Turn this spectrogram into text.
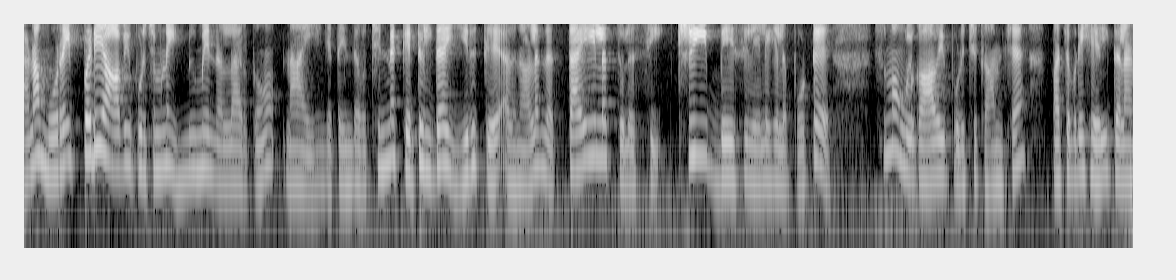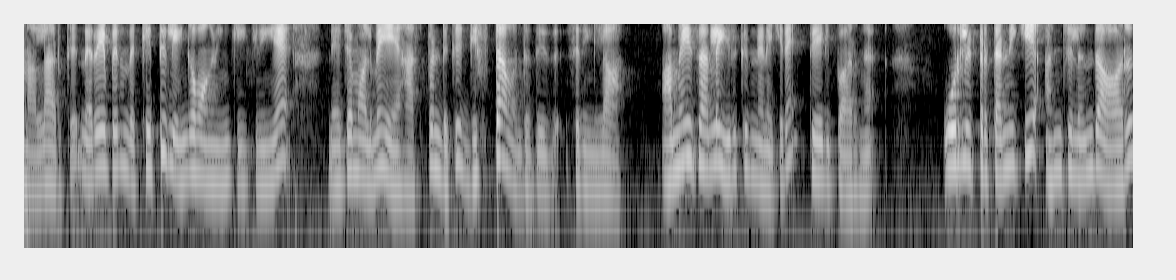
ஆனால் முறைப்படி ஆவி பிடிச்சோம்னா இன்னுமே நல்லாயிருக்கும் நான் எங்கிட்ட இந்த சின்ன கெட்டில் தான் இருக்குது அதனால் இந்த தைல துளசி ட்ரீ பேஸில் இலைகளை போட்டு சும்மா உங்களுக்கு ஆவி பிடிச்சி காமிச்சேன். மற்றபடி ஹெல்த்தெல்லாம் நல்லாயிருக்கு நிறைய பேர் இந்த கெட்டில் எங்கே வாங்கினீங்கன்னு கேட்குறீங்க நிஜமாலுமே என் ஹஸ்பண்டுக்கு கிஃப்டாக வந்தது இது. சரிங்களா? அமேசானில் இருக்குதுன்னு நினைக்கிறேன். தேடி பாருங்கள் ஒரு லிட்டர் தண்ணிக்கு அஞ்சுலேருந்து ஆறு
